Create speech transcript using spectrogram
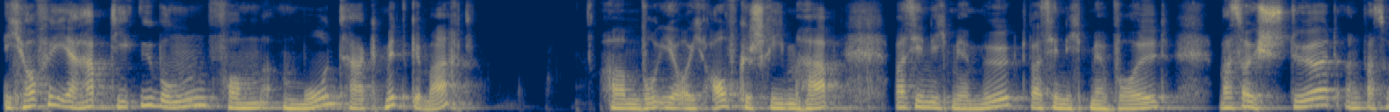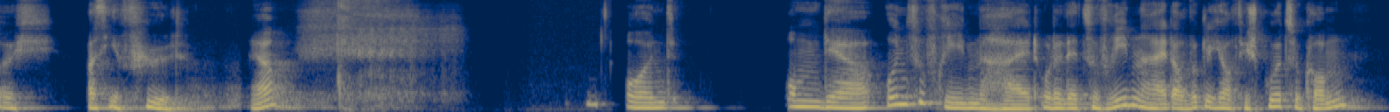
Ich hoffe, ihr habt die Übungen vom Montag mitgemacht, ähm, wo ihr euch aufgeschrieben habt, was ihr nicht mehr mögt, was ihr nicht mehr wollt, was euch stört und was euch, was ihr fühlt. Ja? Und um der Unzufriedenheit oder der Zufriedenheit auch wirklich auf die Spur zu kommen,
